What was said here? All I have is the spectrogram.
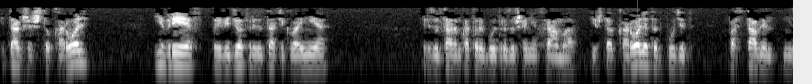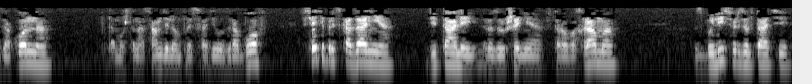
и также, что король евреев приведет в результате к войне, результатом которой будет разрушение храма, и что король этот будет поставлен незаконно, потому что на самом деле он происходил из рабов. Все эти предсказания деталей разрушения второго храма сбылись в результате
